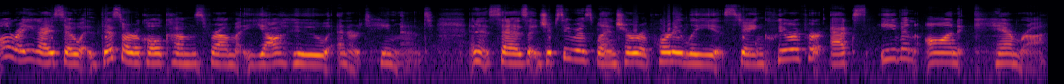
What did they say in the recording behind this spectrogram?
Alright, you guys, so this article comes from Yahoo Entertainment, and it says Gypsy Rose Blanchard reportedly staying clear of her ex even on camera.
